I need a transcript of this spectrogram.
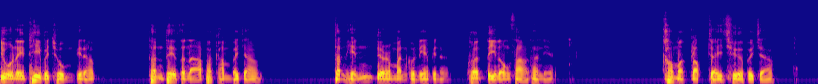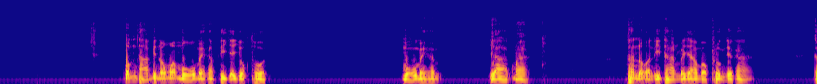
อยู่ในที่ประชุมพี่นะครับ ท่านเทศนาพระคำพระเจ้า ท่านเห็นเยอรมันคนนี้พี่นะครับเขาตีน้องสาวท่านเนี่ย เข้ามากลับใจเชื่อพระเจ้า ผมถามพี่น้องว่าหมูไหมครับ ที่จะยกโทษ หมูไหมครับ ยากมาก ท่านต้องอธิษฐานพระเจ้าบอกพระองค์เจ้าค่ะก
